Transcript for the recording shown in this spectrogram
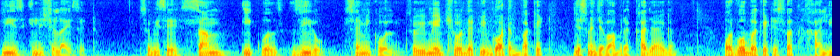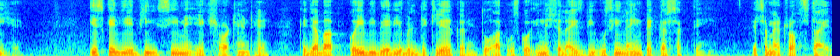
please initialise it so we say sum equal zero semicolon so we made sure that we got a bucket جس میں جواب رکھا جائے گا، اور وہ بکٹ اس وقت خالی ہے۔ اس کے لیے بھی سی میں ایک شارٹ ہینڈ ہے کہ جب آپ کوئی بھی ویریبل ڈکلیئر کریں تو آپ اس کو انیشلائز بھی اسی لائن پہ کر سکتے ہیں۔ It's a matter of style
